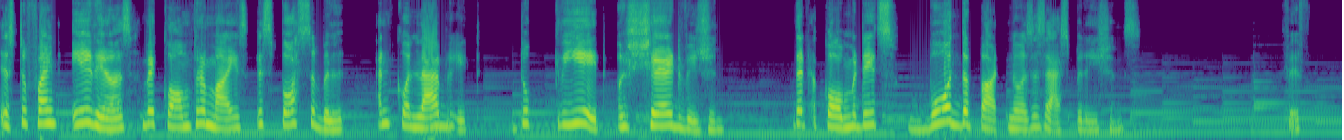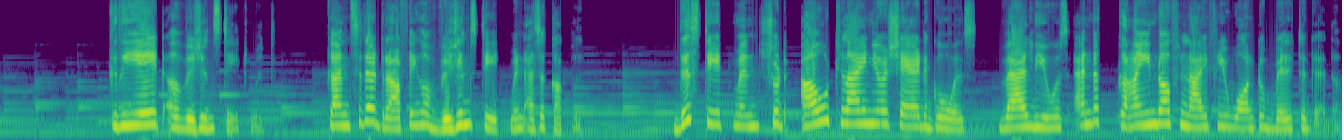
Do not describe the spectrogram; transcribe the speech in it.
is to find areas where compromise is possible and collaborate to create a shared vision that accommodates both the partners' aspirations. Fifth, create a vision statement. Consider drafting a vision statement as a couple. This statement should outline your shared goals, values, and the kind of life you want to build together.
